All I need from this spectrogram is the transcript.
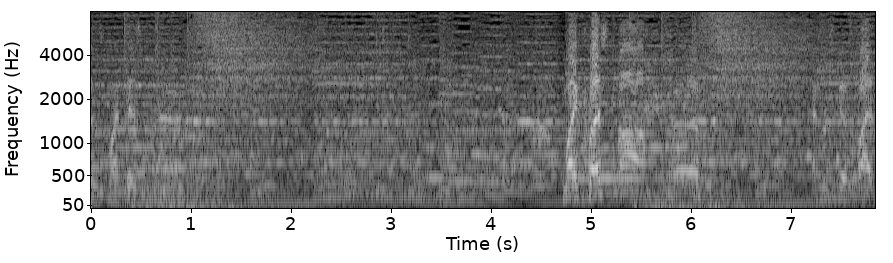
is my business. My quest bar! Uh, and let's go fight.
